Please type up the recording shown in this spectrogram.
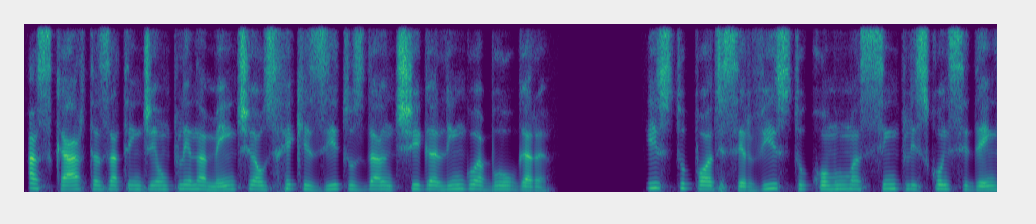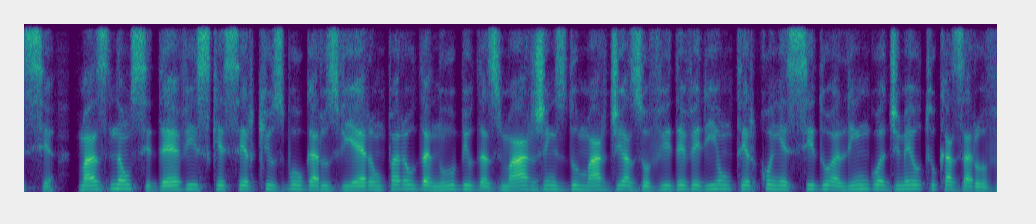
As cartas atendiam plenamente aos requisitos da antiga língua búlgara. Isto pode ser visto como uma simples coincidência, mas não se deve esquecer que os búlgaros vieram para o Danúbio das margens do mar de Azov e deveriam ter conhecido a língua de Meuto Kazarov.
